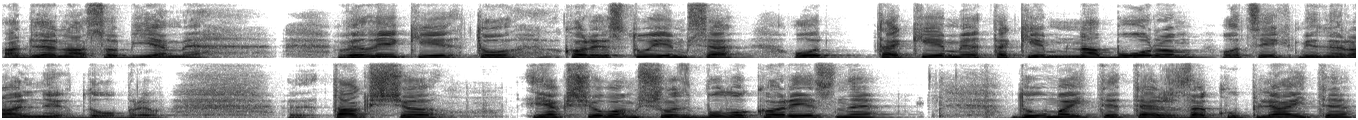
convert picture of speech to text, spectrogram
а для нас об'єми великі, то користуємося от такими, таким набором оцих мінеральних добрив. Е, Так що, якщо вам щось було корисне, думайте, теж закупляйте.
